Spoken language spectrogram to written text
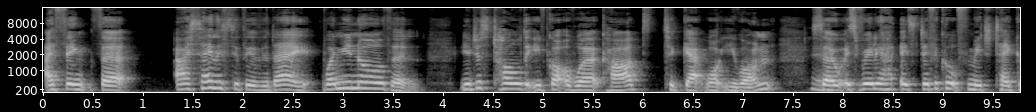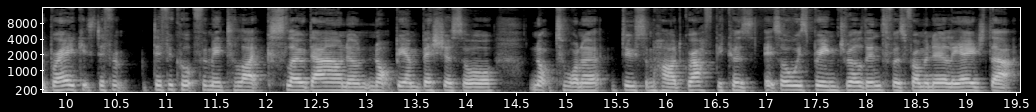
I think that I was saying this to the other day, when you're northern, you're just told that you've got to work hard to get what you want. Yeah. So it's really it's difficult for me to take a break. It's different difficult for me to like slow down and not be ambitious or not to want to do some hard graft because it's always being drilled into us from an early age that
